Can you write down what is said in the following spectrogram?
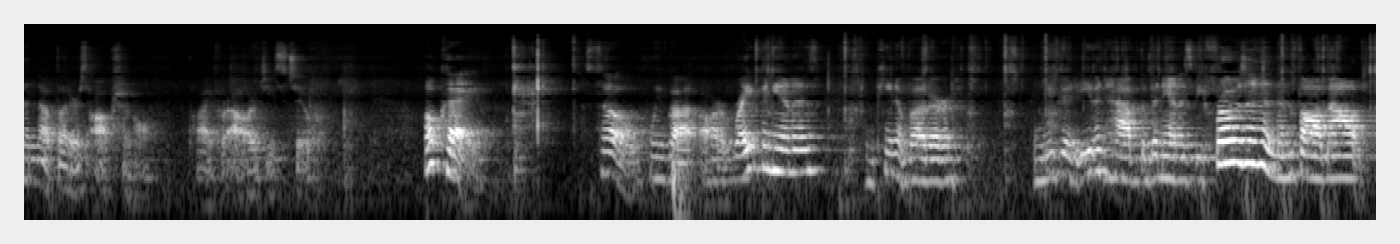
the nut butter is optional, probably for allergies too. Okay, so we've got our ripe bananas and peanut butter, and you could even have the bananas be frozen and then thaw them out,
